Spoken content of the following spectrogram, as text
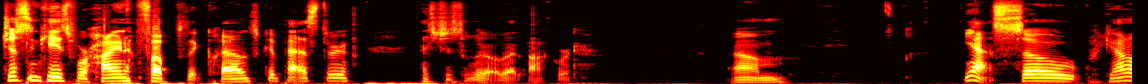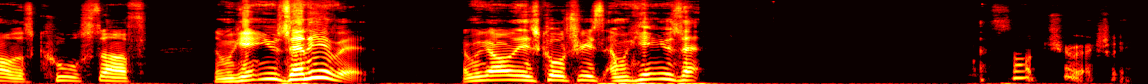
Just in case we're high enough up that clouds could pass through. That's just a little bit awkward. Um, yeah, so we got all this cool stuff, and we can't use any of it. And we got all these cool trees, and we can't use that. That's not true, actually.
